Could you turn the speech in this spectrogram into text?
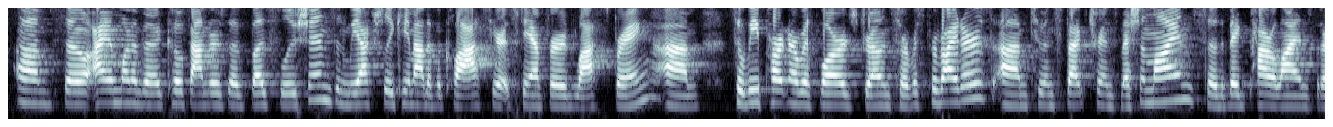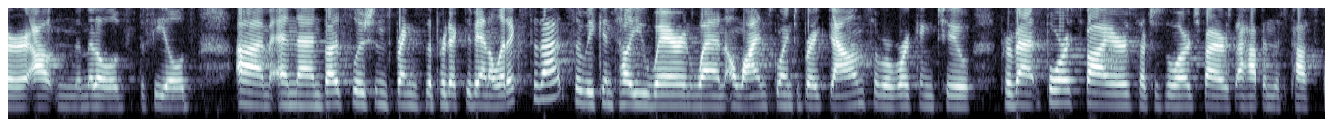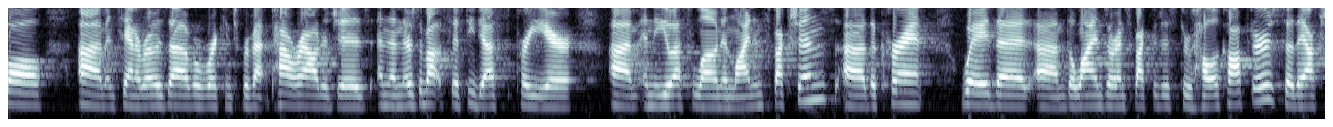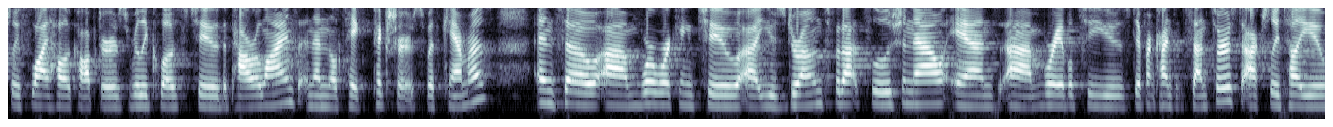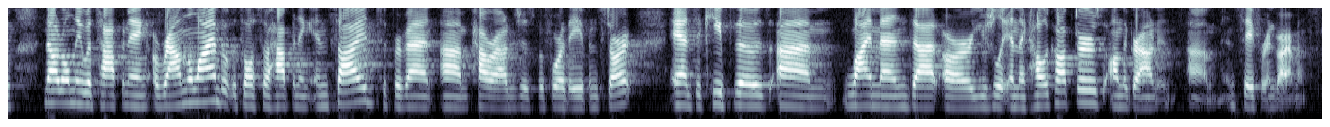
Um, so I am one of the co-founders of Buzz Solutions, and we actually came out of a class here at Stanford last spring. Um, so we partner with large drone service providers um, to inspect transmission lines, so the big power lines that are out in the middle of the fields. Um, and then Buzz Solutions brings the predictive analytics to that, so we can tell you where and when a line's going to break down. So we're working to prevent forest fires, such as the large fires that happened this past fall, um, in Santa Rosa. We're working to prevent power outages. And then there's about 50 deaths per year um, in the US alone in line inspections. Uh, the current way that um, the lines are inspected is through helicopters. So they actually fly helicopters really close to the power lines and then they'll take pictures with cameras. And so um, we're working to uh, use drones for that solution now, and um, we're able to use different kinds of sensors to actually tell you not only what's happening around the line, but what's also happening inside to prevent um, power outages before they even start, and to keep those um, linemen that are usually in the helicopters on the ground in, um, in safer environments.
